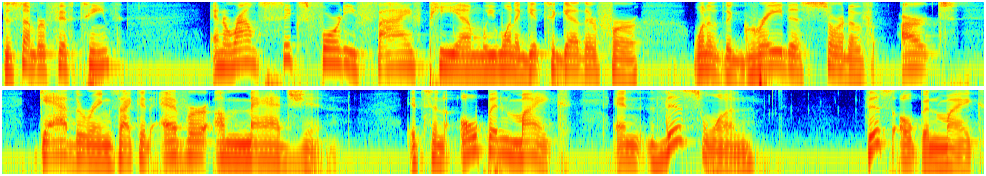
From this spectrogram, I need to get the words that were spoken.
December 15th. And around 6:45 p.m. we want to get together for one of the greatest sort of art gatherings I could ever imagine. It's an open mic and this one this open mic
